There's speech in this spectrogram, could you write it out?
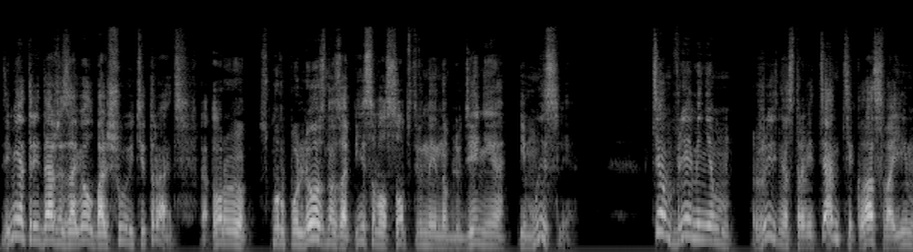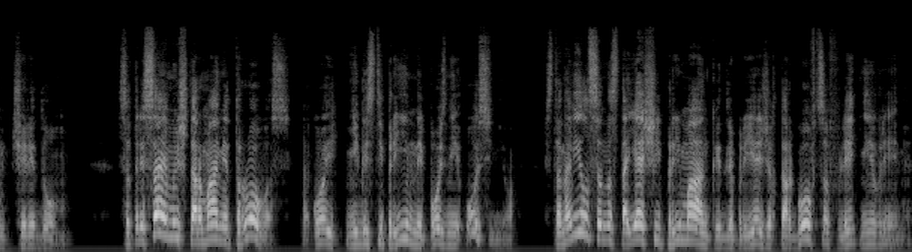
Дмитрий даже завел большую тетрадь, в которую скрупулезно записывал собственные наблюдения и мысли. Тем временем жизнь островитян текла своим чередом. Сотрясаемый штормами Тровос, такой негостеприимный поздней осенью, становился настоящей приманкой для приезжих торговцев в летнее время.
